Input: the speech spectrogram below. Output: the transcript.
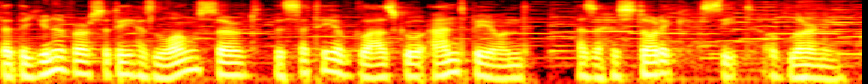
that the university has long served the city of Glasgow and beyond as a historic seat of learning.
